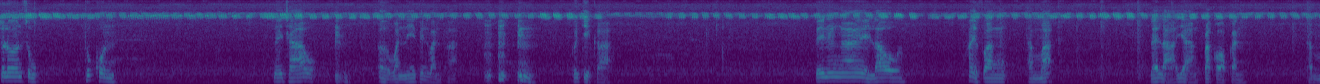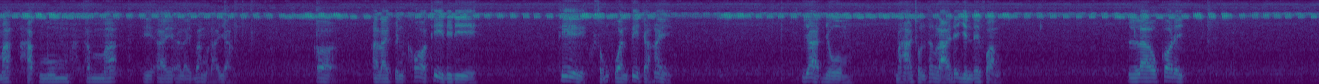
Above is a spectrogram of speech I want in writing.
เจริญสุขทุกคน ในเช้า เออวันนี้เป็นวันพระพฤศจิกา เป็นยังไงเราให้ฟังธรรมะ และหลายๆอย่างประกอบกัน ธรรมะหักมุม ธรรมะ AI อะไรบ้างหลายอย่าง ก็อะไรเป็นข้อที่ดีๆ ที่สมควรที่จะให้ ญาติโยม มหาชนทั้งหลายได้ยินได้ฟัง เราก็ได้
